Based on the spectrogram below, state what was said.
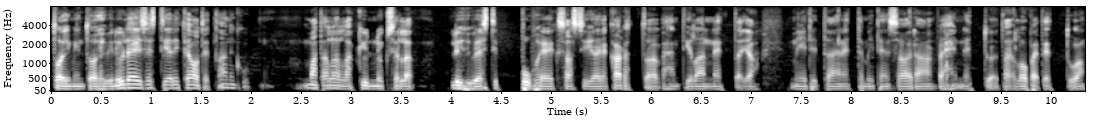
toimintoa hyvin yleisesti, eli otetaan niin kuin matalalla kynnyksellä lyhyesti puheeksi asiaa ja karttaa vähän tilannetta ja mietitään, että miten saadaan vähennettyä tai lopetettua,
